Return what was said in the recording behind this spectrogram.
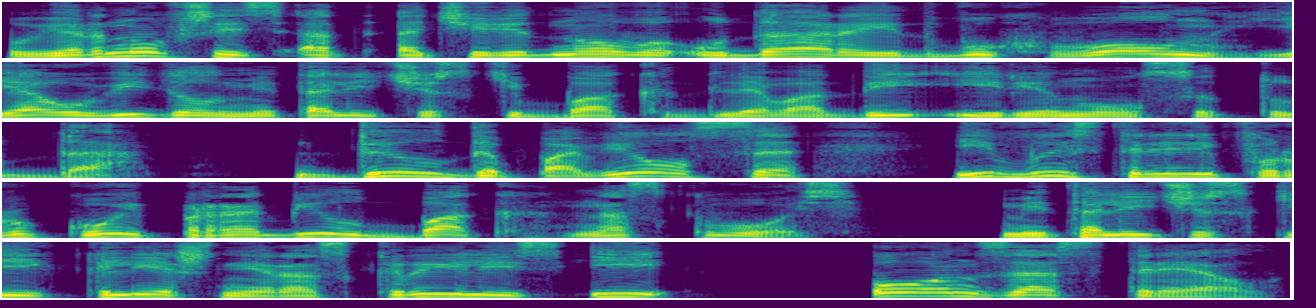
Увернувшись от очередного удара и двух волн, я увидел металлический бак для воды и ринулся туда. Дылда повелся и, выстрелив рукой, пробил бак насквозь. Металлические клешни раскрылись, и он застрял.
